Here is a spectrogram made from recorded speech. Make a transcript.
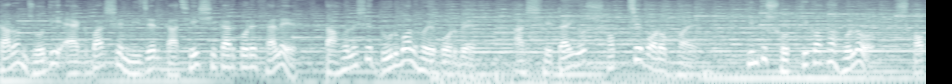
কারণ যদি একবার সে নিজের কাছেই স্বীকার করে ফেলে, তাহলে সে দুর্বল হয়ে পড়বে, আর সেটাই ওর সবচেয়ে বড় ভয়। কিন্তু সত্যি কথা হলো সব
